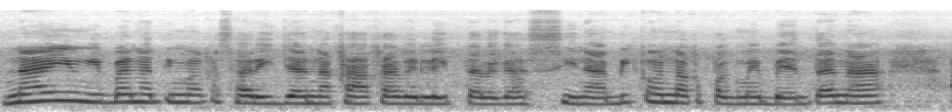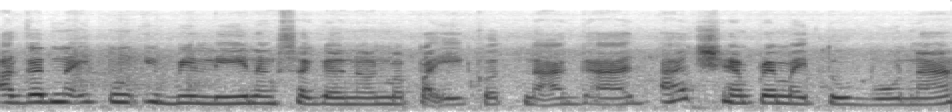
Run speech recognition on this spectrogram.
na yung iba nating mga kasari dyan nakaka-relate talaga. Sinabi ko na kapag may benta na, agad na itong ibili ng sa ganon, mapaikot na agad. At, syempre, may tubo na.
